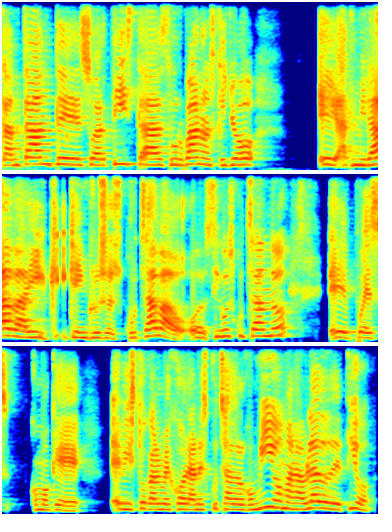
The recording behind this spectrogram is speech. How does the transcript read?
cantantes o artistas urbanos que yo eh, admiraba y que incluso escuchaba o, o sigo escuchando, eh, pues como que he visto que a lo mejor han escuchado algo mío, me han hablado de, tío,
